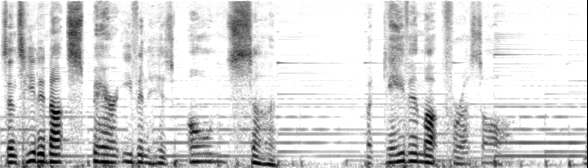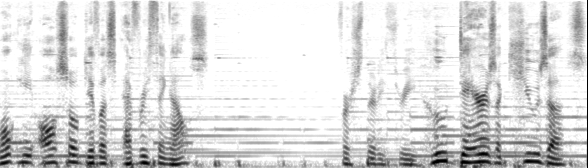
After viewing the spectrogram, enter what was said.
Since he did not spare even his own son, but gave him up for us all, won't he also give us everything else? Verse 33. Who dares accuse us,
